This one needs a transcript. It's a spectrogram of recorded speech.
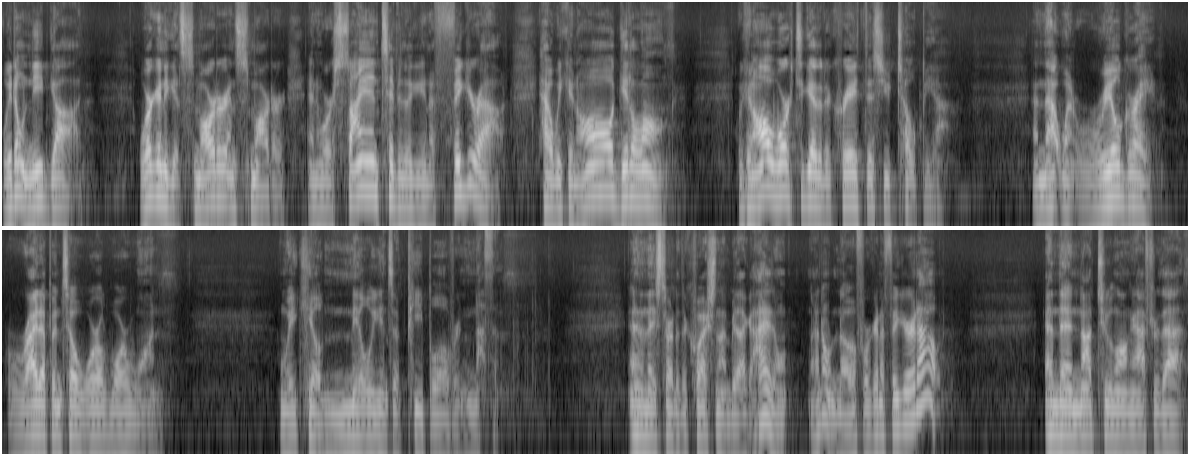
We don't need God. We're going to get smarter and smarter, and we're scientifically going to figure out how we can all get along. We can all work together to create this utopia. And that went real great right up until World War I, when we killed millions of people over nothing. And then they started to question that and be like, I don't, I don't know if we're going to figure it out. And then not too long after that,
